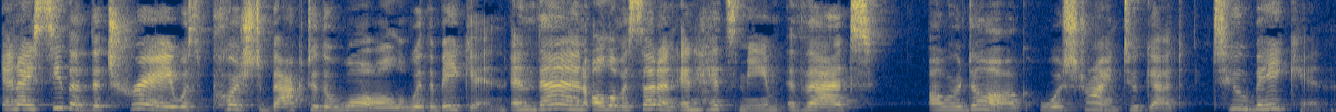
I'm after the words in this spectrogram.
And I see that the tray was pushed back to the wall with the bacon. And then all of a sudden it hits me that our dog was trying to get to bacon.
